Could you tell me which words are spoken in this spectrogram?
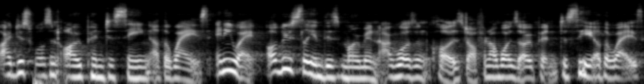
I just wasn't open to seeing other ways. Anyway, obviously in this moment I wasn't closed off and I was open to see other ways.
